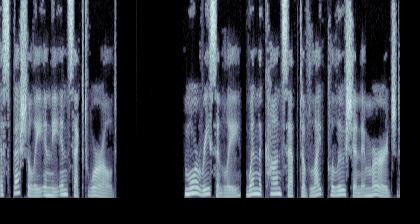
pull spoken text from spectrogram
especially in the insect world. More recently, when the concept of light pollution emerged,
